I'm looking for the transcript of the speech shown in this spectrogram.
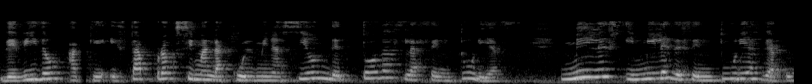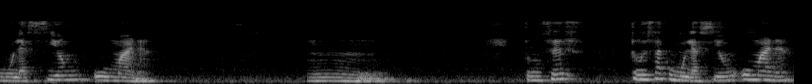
debido a que está próxima la culminación de todas las centurias, miles y miles de centurias de acumulación humana. Mm. Entonces, toda esa acumulación humana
